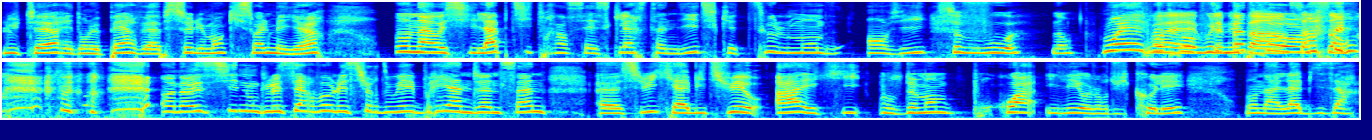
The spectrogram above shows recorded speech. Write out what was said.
lutteur et dont le père veut absolument qu'il soit le meilleur. On a aussi la petite princesse Claire Standitch que tout le monde envie. Sauf vous. Hein. Non. Ouais, pas trop, vous l'aimez pas, hein, ça sent. On a aussi donc le cerveau, le surdoué, Brian Johnson, euh, celui qui est habitué au A et qui, on se demande pourquoi il est aujourd'hui collé. On a la bizarre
